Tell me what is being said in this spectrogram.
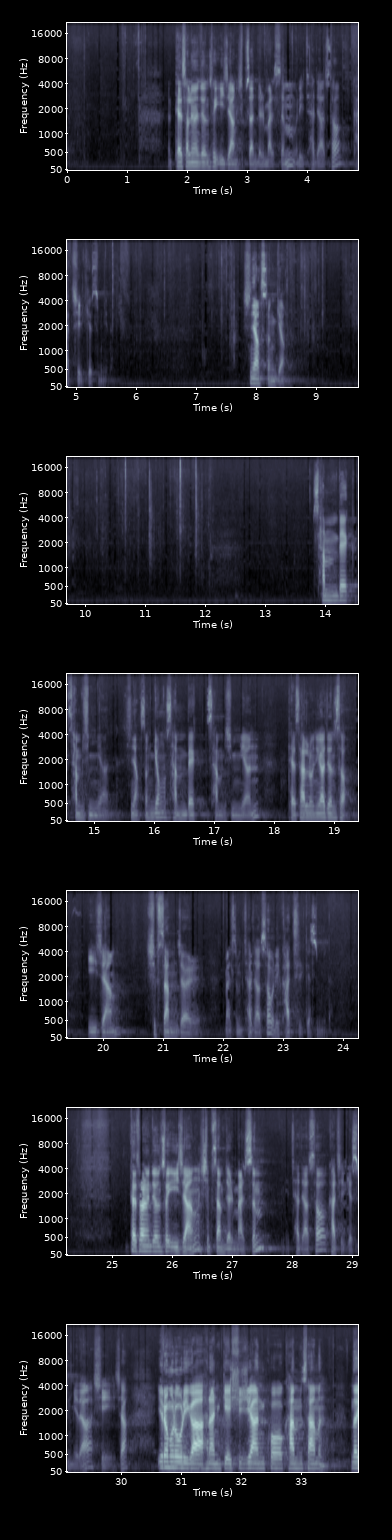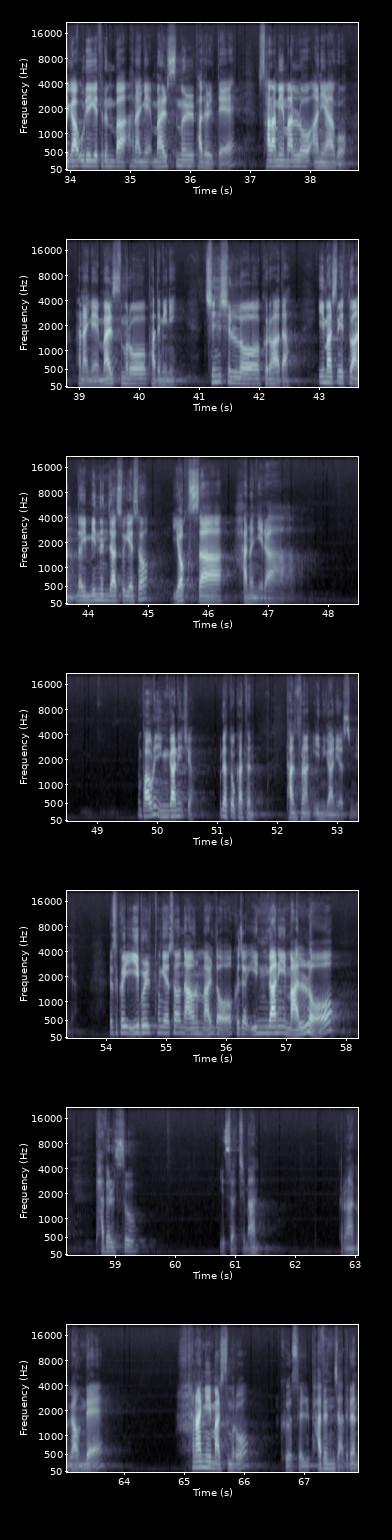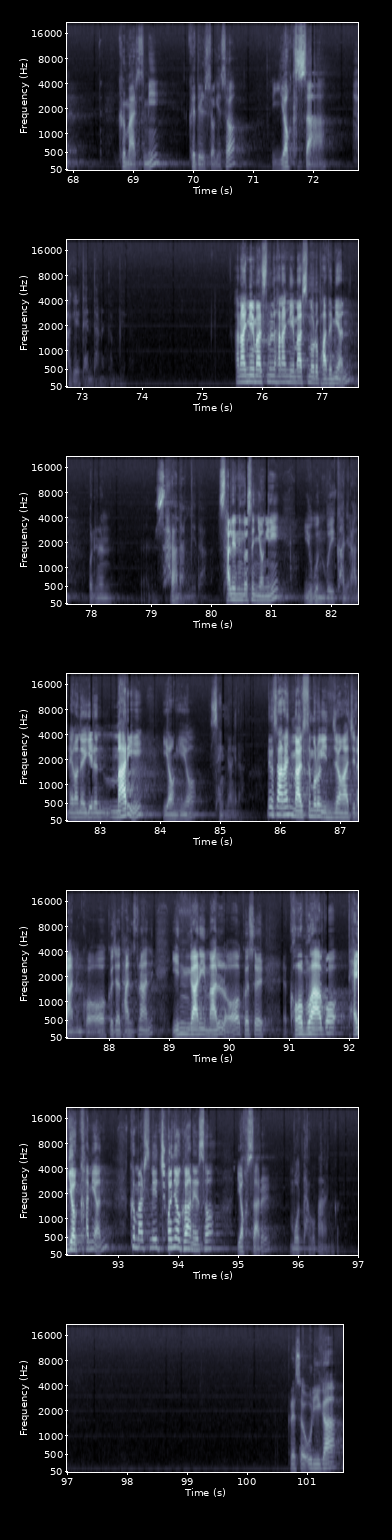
데살로니가전서 2장 13절 말씀 우리 찾아서 같이 읽겠습니다. 신약 성경 (330년) 신약 성경 (330년) 데살로니가전서 2장 13절 말씀 찾아서 우리 같이 읽겠습니다. 데살로니가전서 2장 13절 말씀 찾아서 같이 읽겠습니다. 시작. 이러므로 우리가 하나님께 쉬지 않고 감사함은 너희가 우리에게 들은 바 하나님의 말씀을 받을 때 사람의 말로 아니하고 하나님의 말씀으로 받음이니 진실로 그러하다. 이 말씀이 또한 너희 믿는 자 속에서 역사하느니라. 바울은 인간이죠. 우리가 똑같은 단순한 인간이었습니다. 그래서 그 입을 통해서 나오는 말도 그저 인간이 말로 받을 수 있었지만 그러나 그 가운데 하나님의 말씀으로 그것을 받은 자들은 그 말씀이 그들 속에서 역사하게 된다는. 하나님의 말씀을 하나님의 말씀으로 받으면 우리는 살아납니다. 살리는 것은 영이니 육은 무익하니라. 내가 너에게 이른 말이 영이요 생명이라. 그래서 하나님 말씀으로 인정하지 않고 그저 단순한 인간이 말로 그것을 거부하고 배격하면 그 말씀이 전혀 그 안에서 역사를 못하고 마는 것. 그래서 우리가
